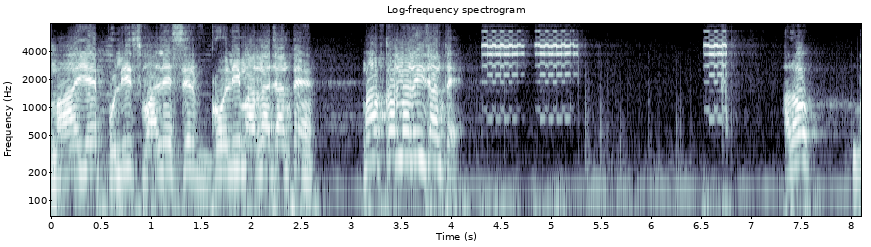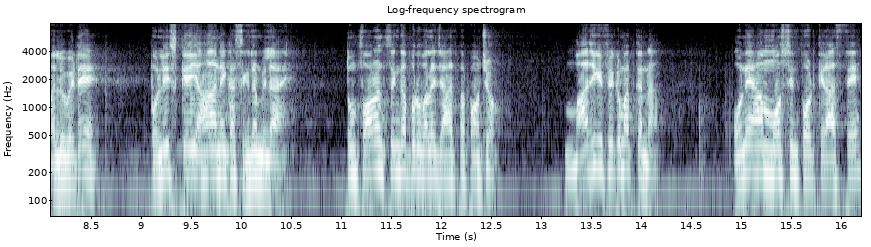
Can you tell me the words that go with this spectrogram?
माँ ये पुलिस वाले सिर्फ़ गोली मारना जानते हैं। माफ़ करना नहीं जानते। हेलो? बल्लू बेटे पुलिस के यहाँ आने का सिग्नल मिला है। तुम फ़ौरन सिंगापुर वाले जहाज़ पर पहुंचो। माँ जी की फ़िक्र मत करना। उन्हें हम मोस्टिन पोर्ट के रास्ते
